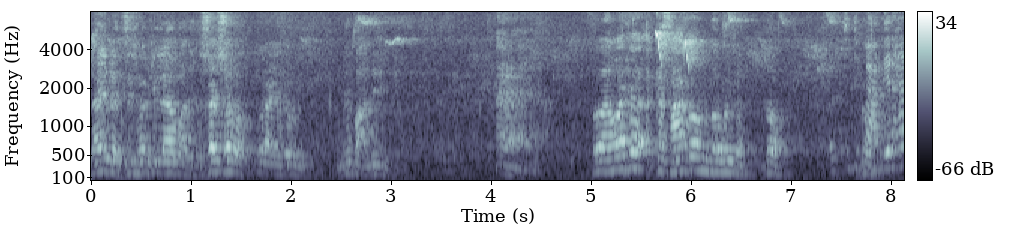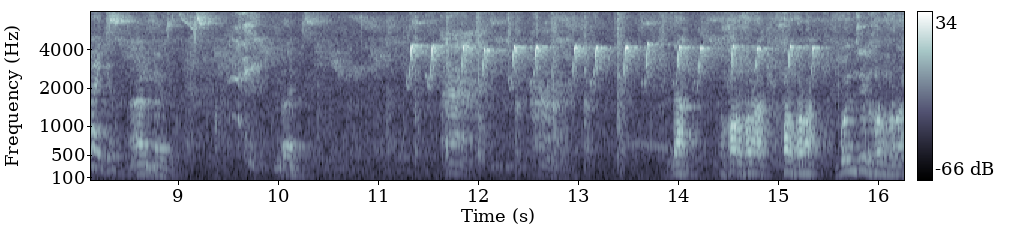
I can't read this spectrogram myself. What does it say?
নাই বেচিস বা কিলা বাঁধি সাই সরো তুই আই যাবি। কিন্তু বাঁধি হ্যাঁ। তো আমাকে একটা সাঁ কম দাও বুঝছ? দাও তুই হারাই গেল হ্যাঁ যাই। যাই। যা হরহরা হরহরা বঞ্জি হরহরা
